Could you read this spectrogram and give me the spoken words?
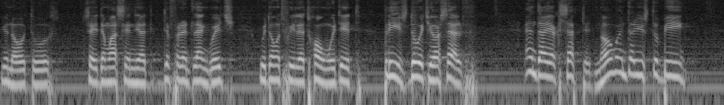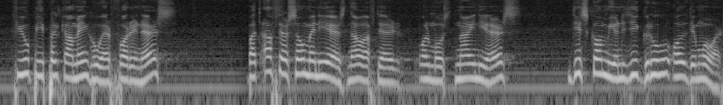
you know, to say the mass in a different language, we don't feel at home with it. Please do it yourself. And I accepted, no? And there used to be few people coming who were foreigners. But after so many years, now after almost nine years, this community grew all the more.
